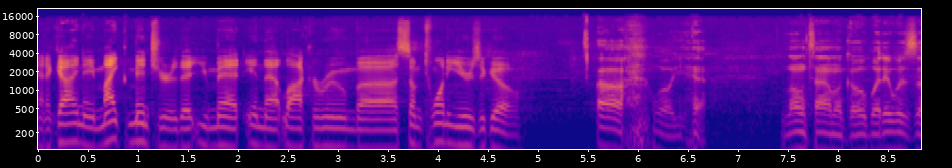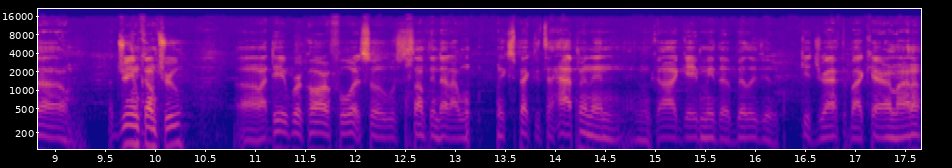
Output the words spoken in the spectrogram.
and a guy named Mike Minter that you met in that locker room uh, some 20 years ago. Uh, well, yeah long time ago, but it was uh, a dream come true. Uh, I did work hard for it, so it was something that I expected to happen, and, and God gave me the ability to get drafted by Carolina.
